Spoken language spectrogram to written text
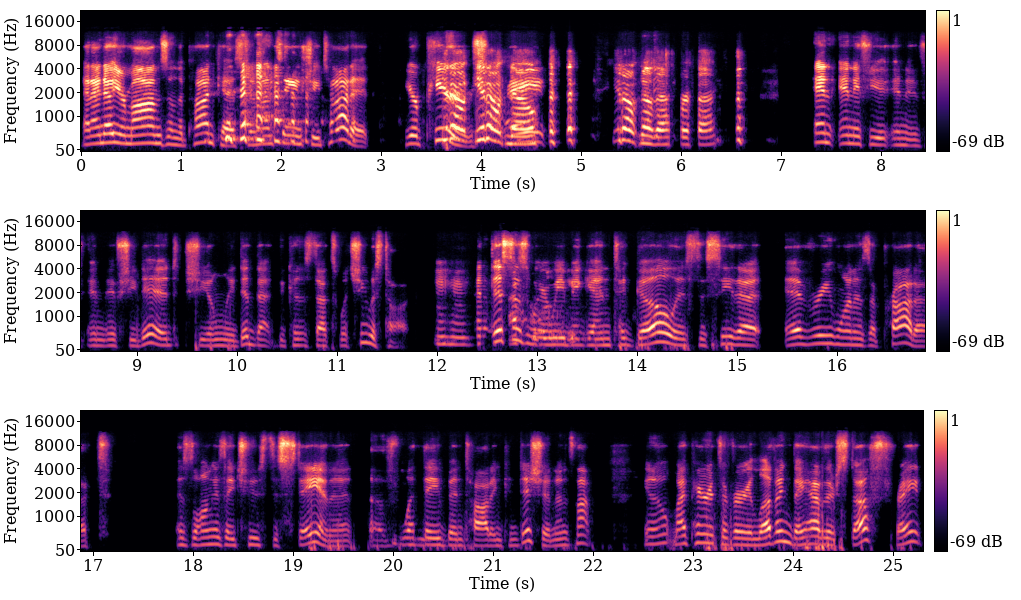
and i know your mom's on the podcast and i'm not saying she taught it your peers you don't, you don't right? know you don't know that for a fact and and if you and if and if she did she only did that because that's what she was taught mm-hmm. and this Absolutely. is where we begin to go is to see that everyone is a product as long as they choose to stay in it of what mm-hmm. they've been taught and conditioned and it's not you know my parents are very loving they have their stuff right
